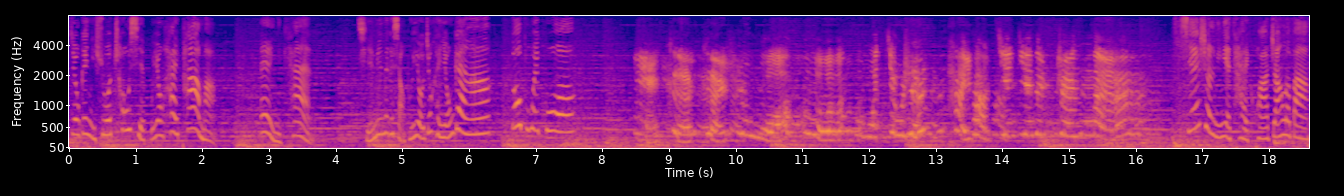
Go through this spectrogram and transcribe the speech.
就跟你说抽血不用害怕嘛。哎，你看，前面那个小朋友就很勇敢啊，都不会哭哦。可可是我，我我我就是。害怕尖尖的针呐！先生，你也太夸张了吧！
